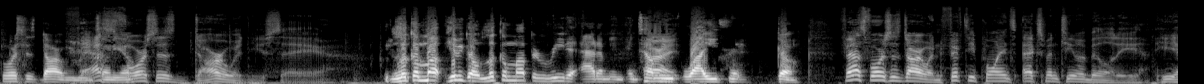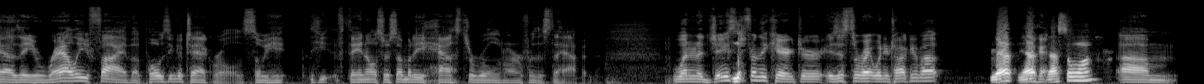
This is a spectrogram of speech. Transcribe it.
Forces Darwin, Fast Antonio. forces Darwin, you say. Look him up. Here we go. Look him up and read it, Adam, and, and tell All me right. why you think. Go. Fast forces Darwin, 50 points, X Men team ability. He has a rally 5 opposing attack rolls, so he, he Thanos or somebody has to roll in order for this to happen. When an adjacent friendly character, is this the right one you're talking about? Yep, yep, Okay. that's the one. Um,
